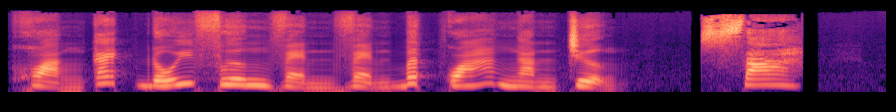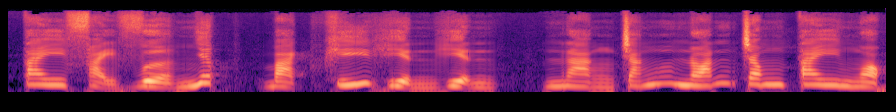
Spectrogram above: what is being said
khoảng cách đối phương vẹn vẹn bất quá ngàn trượng. Xa, tay phải vừa nhất bạch khí hiện hiện, nàng trắng nón trong tay ngọc.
